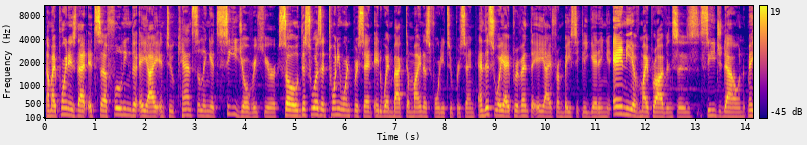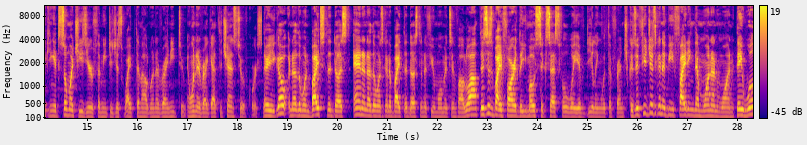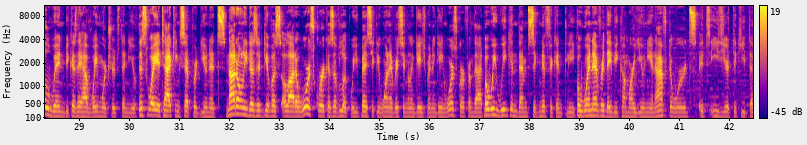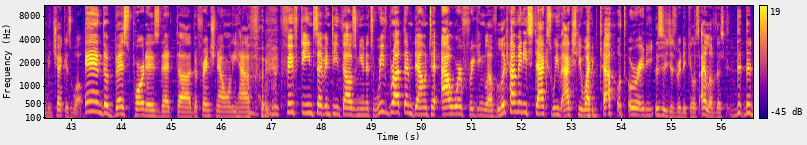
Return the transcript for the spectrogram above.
Now, my point is that it's uh, fooling the AI into canceling its siege over here. So this was at 21%. It went back to minus 42%. And this way, I prevent the AI from basically getting any of my provinces siege down, making it so much easier for me to just wipe them out whenever I need to. And whenever I get the chance to, of course. There you go. Another one bites the dust, and another one's going to bite the dust in a few moments in Valois. This is by far the most successful way of dealing with the French. Because if you're just going to be fighting them one-on-one, -on -one, they will win because they have way more troops than you. This way, attacking separate units, not only does it give us a lot of war score because of, look, we basically won every single engagement and gained war score from that, but we weaken them significantly. But whenever they become our union afterwards, it's easier to keep them in check as well. And the best part is that uh, the French now only have 15, 17,000 units. We've brought them down to our freaking level. Look how many stacks we've actually wiped out already. This is just ridiculous. I love this. The, the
